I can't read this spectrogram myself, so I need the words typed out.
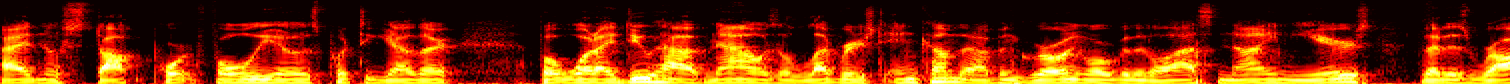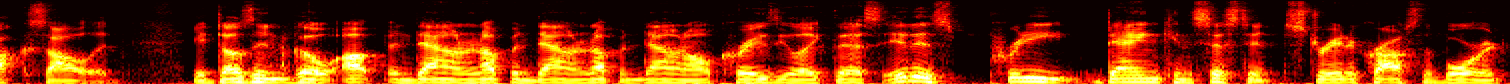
I had no stock portfolios put together. But what I do have now is a leveraged income that I've been growing over the last nine years that is rock solid. It doesn't go up and down and up and down and up and down all crazy like this. It is pretty dang consistent straight across the board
